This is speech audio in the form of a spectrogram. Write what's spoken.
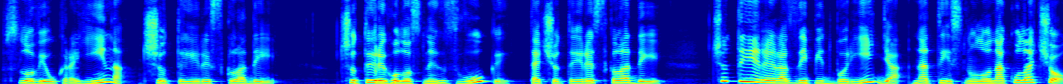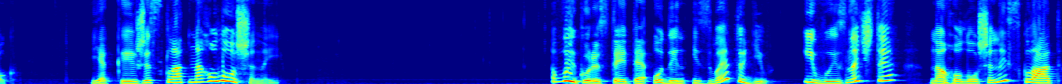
В слові Україна чотири склади. Чотири голосних звуки та чотири склади. Чотири рази підборіддя натиснуло на кулачок. Який же склад наголошений? Використайте один із методів і визначте наголошений склад.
